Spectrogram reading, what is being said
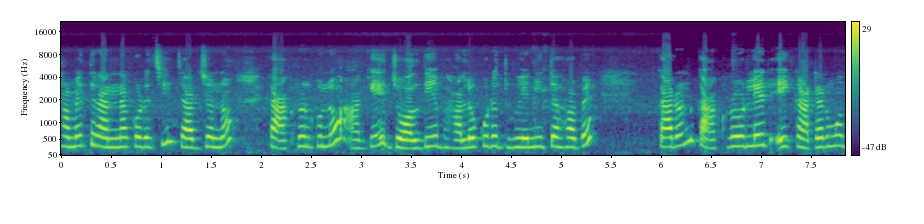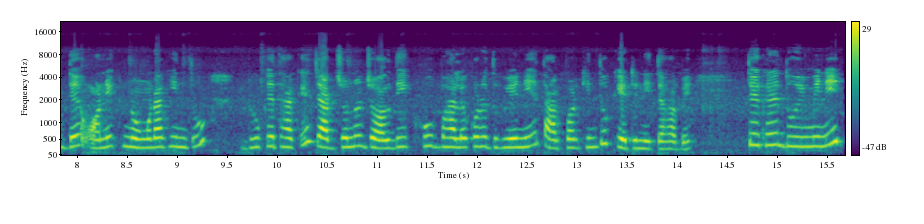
সমেত রান্না করেছি, যার জন্য কাঁকরোলগুলো আগে জল দিয়ে ভালো করে ধুয়ে নিতে হবে। কারণ কাঁকরোলের এই কাঁটার মধ্যে অনেক নোংরা কিন্তু ঢুকে থাকে, যার জন্য জল দিয়ে খুব ভালো করে ধুয়ে নিয়ে তারপর কিন্তু কেটে নিতে হবে। তো এখানে দুই মিনিট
